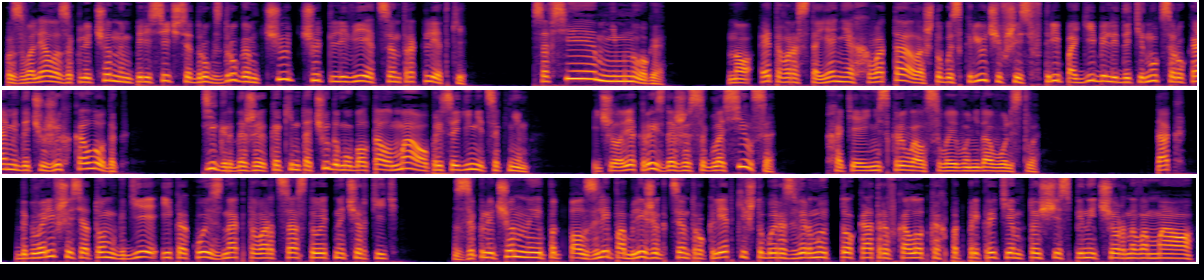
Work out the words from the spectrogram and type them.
позволяла заключенным пересечься друг с другом чуть-чуть левее центра клетки. Совсем немного — но этого расстояния хватало, чтобы, скрючившись в три погибели, дотянуться руками до чужих колодок. Тигр даже каким-то чудом уболтал Мао присоединиться к ним, и человек-рысь даже согласился, хотя и не скрывал своего недовольства. Так, договорившись о том, где и какой знак Творца стоит начертить, заключенные подползли поближе к центру клетки, чтобы развернуть то катры в колодках под прикрытием тощей спины черного Мао,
